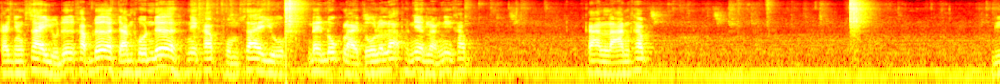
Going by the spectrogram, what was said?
ก็ยังไส้อยู่เด้อครับเด้ออาจารย์พลเด้อนี่ครับ ผมไส้อยู่ได้นกหลายตัวแล้วละพะเนียหลังนี้ครับก้านลานครับ ดี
